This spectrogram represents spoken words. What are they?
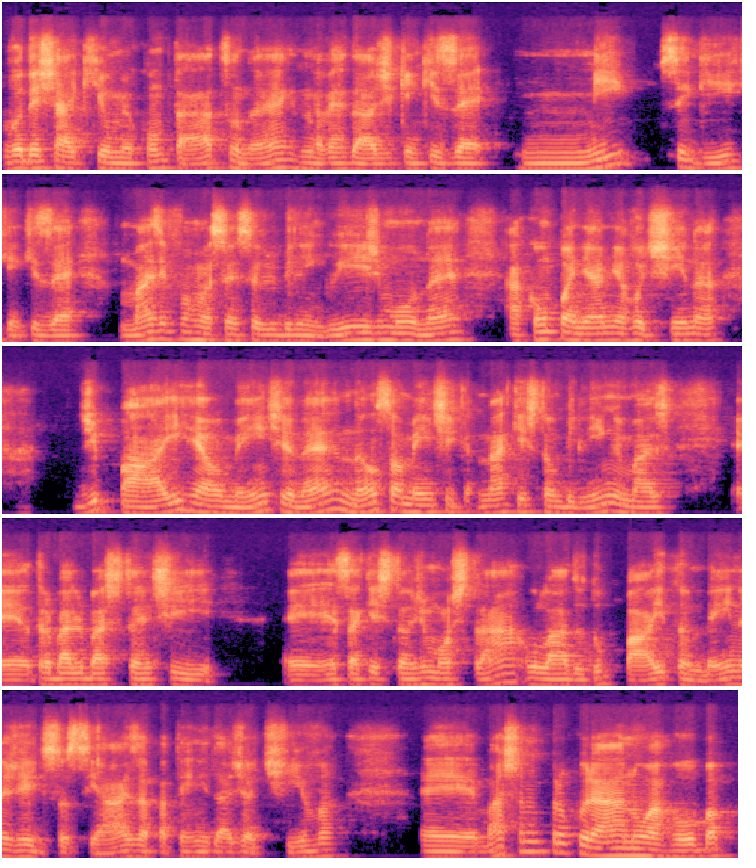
vou deixar aqui o meu contato, né? Na verdade, quem quiser me seguir, quem quiser mais informações sobre bilinguismo, né? Acompanhar minha rotina de pai, realmente, né? Não somente na questão bilíngue, mas é, eu trabalho bastante é, essa questão de mostrar o lado do pai também nas redes sociais, a paternidade ativa. É, basta me procurar no arroba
